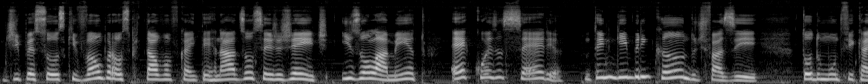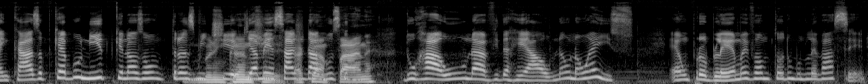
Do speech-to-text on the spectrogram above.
de pessoas que vão para o hospital vão ficar internados, ou seja, gente, isolamento é coisa séria. Não tem ninguém brincando de fazer todo mundo ficar em casa, porque é bonito, porque nós vamos transmitir Brincante, aqui a mensagem acampar, da música né? do Raul na vida real. Não, não é isso. É um problema e vamos todo mundo levar a sério.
